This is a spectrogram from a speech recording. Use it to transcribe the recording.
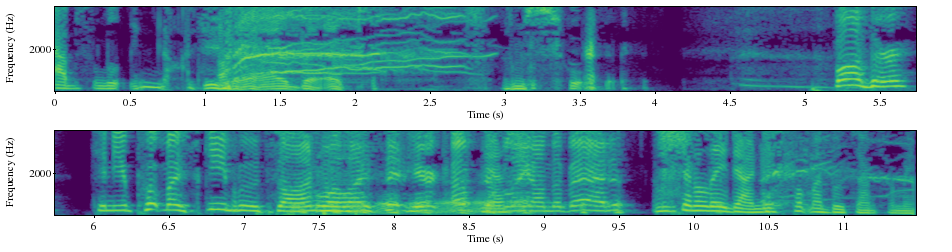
absolutely not. Yeah, I bet. I'm sure. Father, can you put my ski boots on while I sit here comfortably on the bed? I'm just gonna lay down. Just put my boots on for me,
